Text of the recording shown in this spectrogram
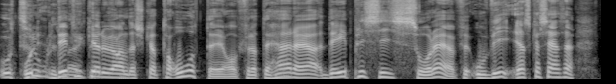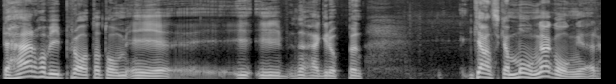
Och Otroligt det, det märkligt. tycker jag du Anders ska ta åt dig av för att det här är, det är precis så det är. För, och vi, jag ska säga så här, det här har vi pratat om i, i, i den här gruppen ganska många gånger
